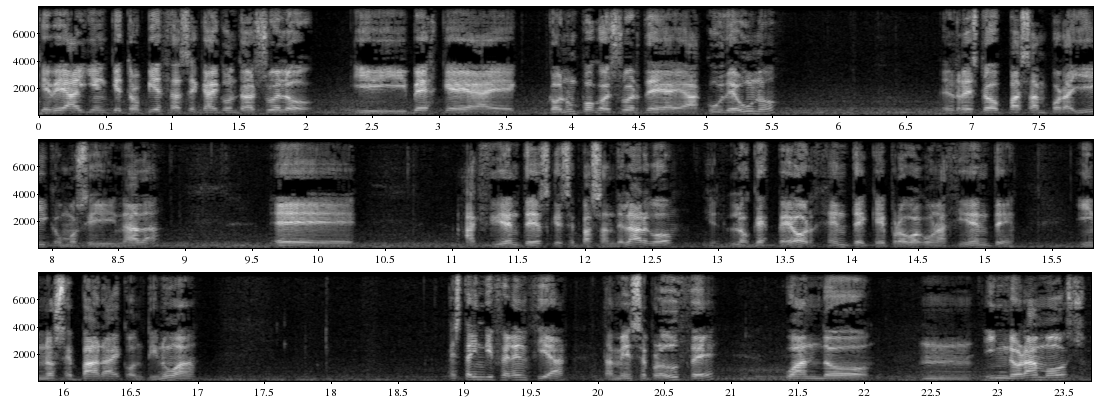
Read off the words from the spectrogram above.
que ve a alguien que tropieza, se cae contra el suelo y ves que eh, con un poco de suerte acude uno, el resto pasan por allí como si nada, eh, accidentes que se pasan de largo, lo que es peor, gente que provoca un accidente y no se para y continúa. Esta indiferencia también se produce cuando mm, ignoramos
